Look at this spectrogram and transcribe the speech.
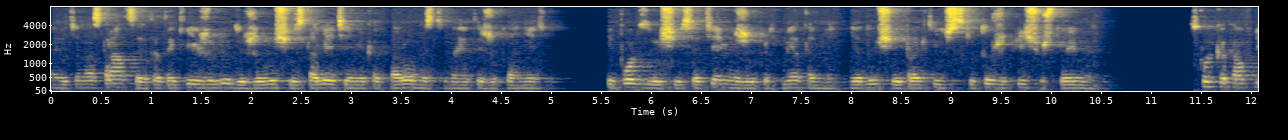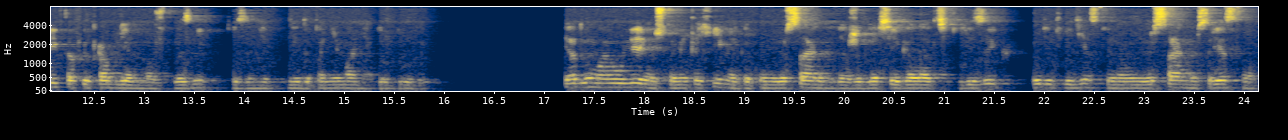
А ведь иностранцы – это такие же люди, живущие столетиями как народности на этой же планете и пользующиеся теми же предметами, едущие практически ту же пищу, что и мы. Сколько конфликтов и проблем может возникнуть из-за недопонимания друг друга? Я думаю, уверен, что метахимия, как универсальный даже для всей галактики язык, будет единственным универсальным средством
